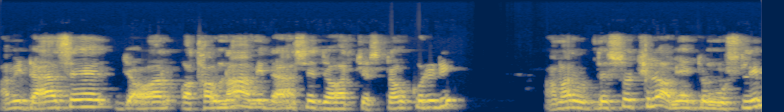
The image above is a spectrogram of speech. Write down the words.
আমি ডায়াসে যাওয়ার কথাও না, আমি ডায়াসে যাওয়ার চেষ্টাও করিনি। আমার উদ্দেশ্য ছিল, আমি একজন মুসলিম।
